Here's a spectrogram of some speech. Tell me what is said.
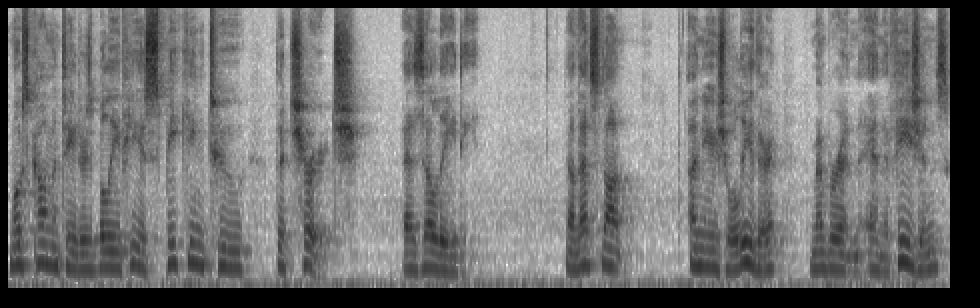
most commentators believe he is speaking to the church as a lady. Now, that's not unusual either. Remember in, in Ephesians,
